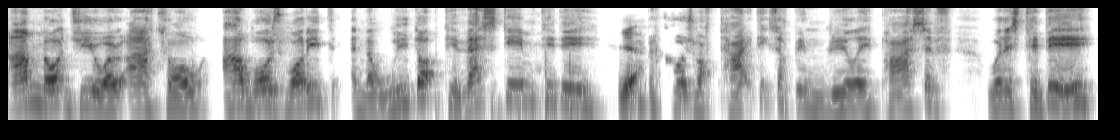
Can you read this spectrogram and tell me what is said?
I'm not Gio out at all. I was worried in the lead up to this game today. Yeah. Because our tactics have been really passive. Whereas today,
